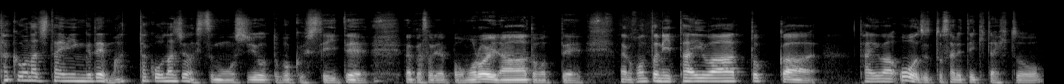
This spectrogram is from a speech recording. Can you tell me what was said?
全く同じタイミングで全く同じような質問をしようと僕していてなんかそれやっぱおもろいなと思ってなんか本当に対話とか対話をずっとされてきた人、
